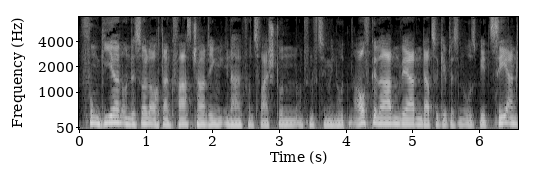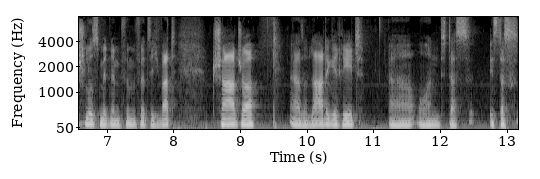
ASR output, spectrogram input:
fungieren und es soll auch dank Fast Charging innerhalb von 2 Stunden und 15 Minuten aufgeladen werden. Dazu gibt es einen USB-C-Anschluss mit einem 45 Watt Charger, also Ladegerät äh, und das ist das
